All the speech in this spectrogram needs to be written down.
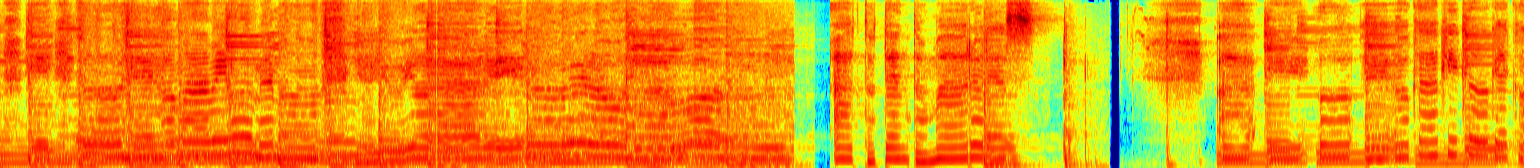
いふへはまみうめもやゆよありるえろわあと点と丸です。あいうえおかきくけこ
